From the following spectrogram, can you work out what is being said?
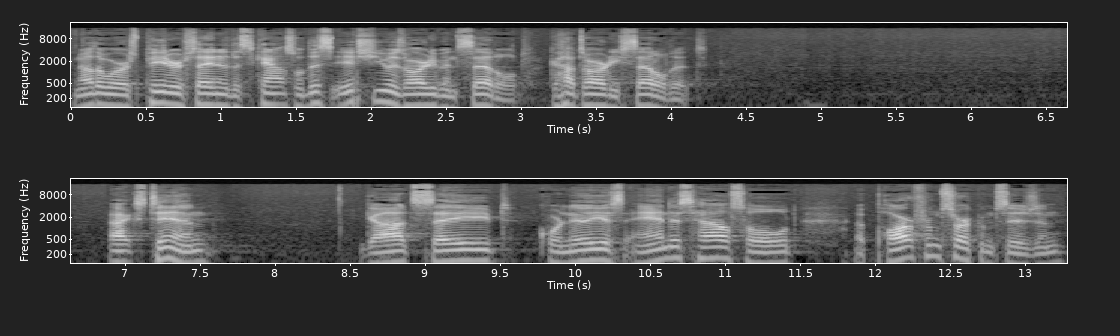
In other words, Peter is saying to this council, this issue has already been settled. God's already settled it. Acts 10, God saved Cornelius and his household apart from circumcision,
